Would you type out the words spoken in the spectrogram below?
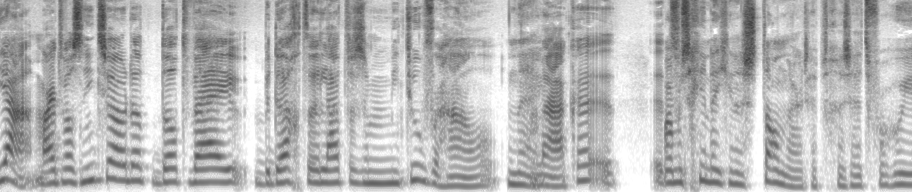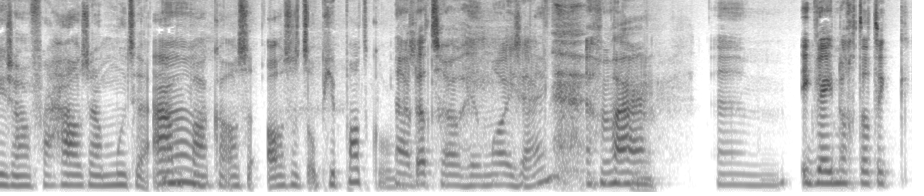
ja, maar het was niet zo dat, dat wij bedachten, laten we eens een MeToo-verhaal Nee. maken. Het- Maar misschien dat je een standaard hebt gezet voor hoe je zo'n verhaal zou moeten aanpakken als, als het op je pad komt. Nou, dat zou heel mooi zijn. maar ehm, ik weet nog dat ik.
